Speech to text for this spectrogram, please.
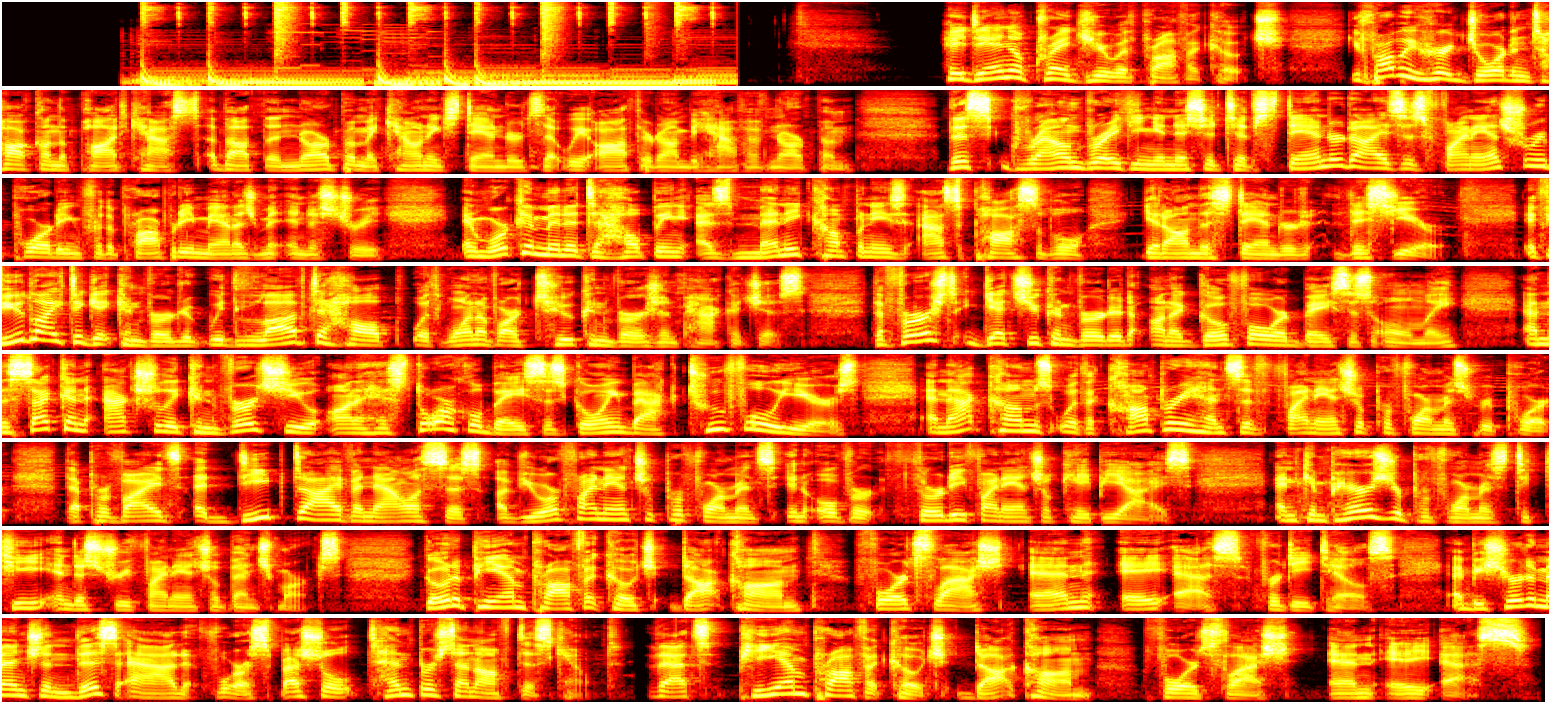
Hey, Daniel Craig here with Profit Coach. You've probably heard Jordan talk on the podcast about the NARPM accounting standards that we authored on behalf of NARPM. This groundbreaking initiative standardizes financial reporting for the property management industry, and we're committed to helping as many companies as possible get on the standard this year. If you'd like to get converted, we'd love to help with one of our two conversion packages. The first gets you converted on a go forward basis only, and the second actually converts you on a historical basis going back two full years, and that comes with a comprehensive financial performance report that provides a deep dive analysis of your financial performance in over 30 financial KPIs and compares your performance to key industry financial benchmarks. Go to pmprofitcoach.com forward slash NAS for details and be sure to mention this ad for a special 10% off discount. That's pmprofitcoach.com forward slash NAS.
